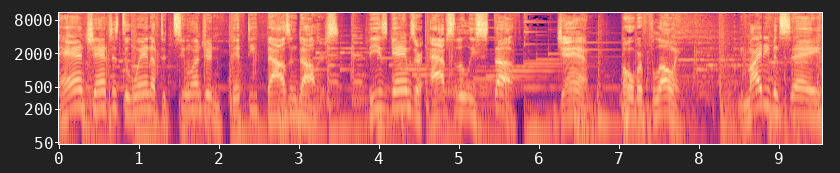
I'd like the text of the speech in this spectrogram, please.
And chances to win up to $250,000. These games are absolutely stuffed, jammed, overflowing you might even say,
